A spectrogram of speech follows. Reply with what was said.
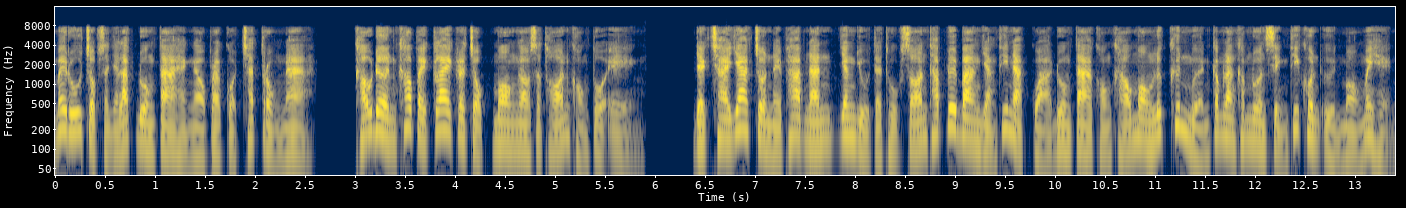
ไม่รู้จบสัญลักษณ์ดวงตาแห่งเงาปรากฏชัดตรงหน้า เขาเดินเข้าไปใกล้กระจกมองเงาสะท้อนของตัวเอง เด็กชายยากจนในภาพนั้นยังอยู่แต่ถูกซ้อนทับด้วยบางอย่างที่หนักกว่าดวงตาของเขามองลึกขึ้นเหมือนกำลังคำนวณสิ่งที่คนอื่นมองไม่เห็น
